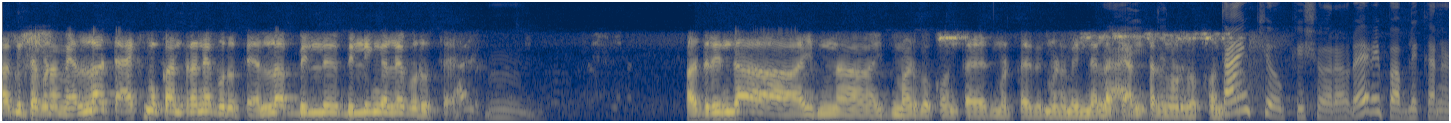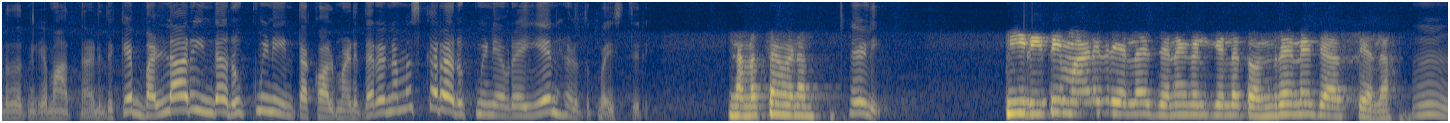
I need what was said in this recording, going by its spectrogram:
ಆಗುತ್ತೆ ಮೇಡಮ್ ಎಲ್ಲ ಟ್ಯಾಕ್ಸ್ ಮುಖಾಂತರನೇ ಬರುತ್ತೆ ಎಲ್ಲ ಬಿಲ್ ಬಿಲ್ಲಿಂಗ್ ಅಲ್ಲೇ ಬರುತ್ತೆ. ಅದರಿಂದ ಇದನ್ನ ಇದ್ ಮಾಡ್ಬೇಕು ಅಂತ ಇದ್ ಮಾಡ್ತಾ ಇದ್ದೀನಿ ಮೇಡಮ್ ಇದನ್ನೆಲ್ಲ ಕ್ಯಾನ್ಸಲ್ ಮಾಡ್ಬೇಕು ಅಂತ. ಥ್ಯಾಂಕ್ ಯು ಕಿಶೋರ್ ಅವರೇ. ರಿಪಬ್ಲಿಕ್ ಕನ್ನಡದೊಂದಿಗೆ ಮಾತನಾಡಿದಕ್ಕೆ ಬಳ್ಳಾರಿಯಿಂದ ರುಕ್ಮಿಣಿ ಅಂತ ಕಾಲ್ ಮಾಡಿದ್ದಾರೆ. ನಮಸ್ಕಾರ ರುಕ್ಮಿಣಿ ಅವರೇ ಏನ್ ಹೇಳೋದಕ್ಕೆ ಬಯಸ್ತೀರಿ? ನಮಸ್ತೆ ಮೇಡಮ್ ಹೇಳಿ. ಈ ರೀತಿ ಮಾಡಿದ್ರೆ ಎಲ್ಲ ಜನಗಳಿಗೆಲ್ಲ ತೊಂದ್ರೆನೆ ಜಾಸ್ತಿ ಅಲ್ಲ? ಹ್ಮ್.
